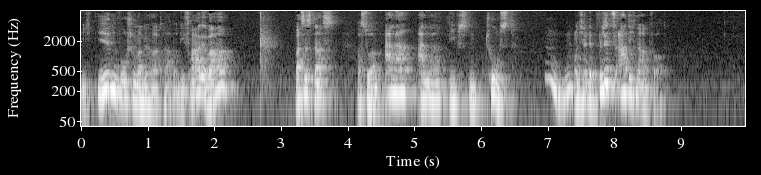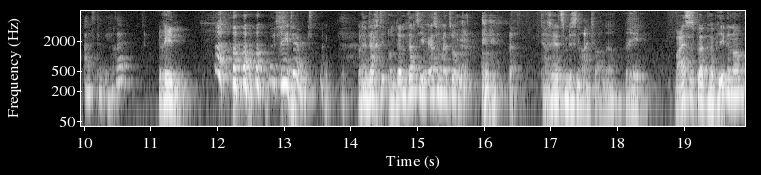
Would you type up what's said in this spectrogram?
die ich irgendwo schon mal gehört habe. Und die Frage war, was ist das, was du am aller, allerliebsten tust? Und ich hatte blitzartig eine Antwort. Als da wäre? Reden. Stimmt. Und dann, dachte, und dann dachte ich im ersten Moment so, das ist jetzt ein bisschen einfach, ne? Reden. Weißes Blatt Papier genommen,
